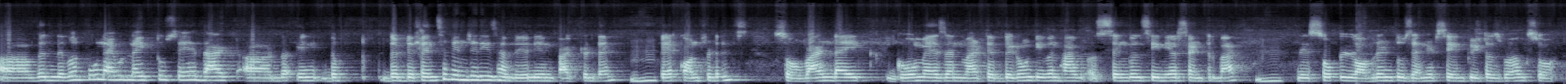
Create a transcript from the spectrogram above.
Uh, with Liverpool, I would like to say that uh, the in the the defensive injuries have really impacted them, their confidence. So Van Dijk, Gomez, and Matip, they don't even have a single senior centre back. They sold Lovren to Zenit St. Petersburg. So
